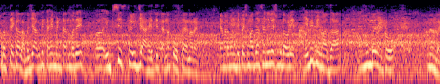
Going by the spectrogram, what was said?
प्रत्येकाला म्हणजे अगदी काही मिनिटांमध्ये अ, इप्सी स्थळी जे आहे ते त्यांना पोहोचता येणार आहे. Cameraman Dipesh Mahajan Nilesh Budavale ABP Majha Mumbai metro मुंबई.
